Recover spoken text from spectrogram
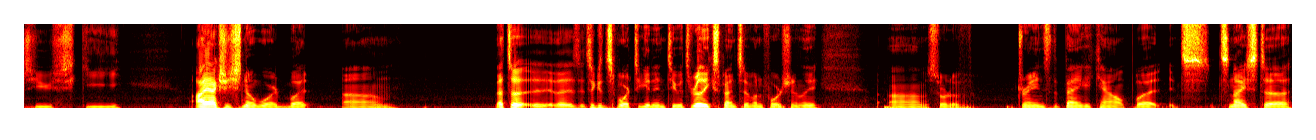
to ski. I actually snowboard, but um, that's a it's a good sport to get into. It's really expensive, unfortunately. Um, sort of drains the bank account, but it's it's nice to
